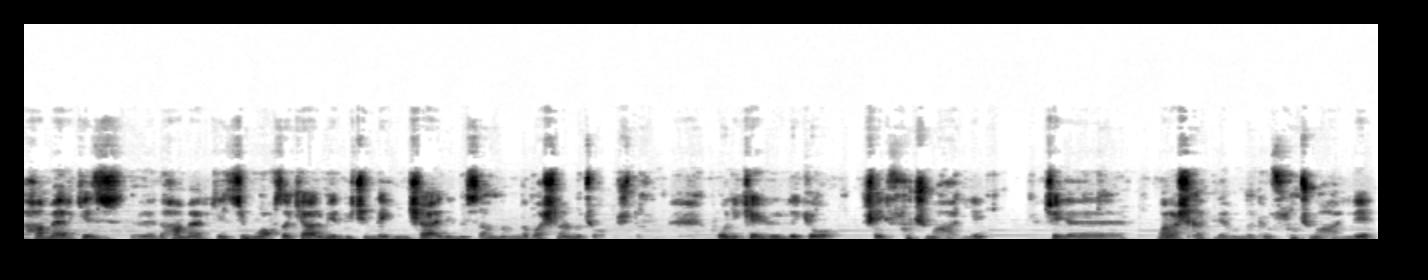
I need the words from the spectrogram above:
daha merkez e, daha merkezci, muhafazakar bir biçimde inşa edilmesi anlamında başlangıç olmuştur. 12 Eylül'deki o şey suç mahalli, şey e, Maraş katliamındaki o suç mahalli,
